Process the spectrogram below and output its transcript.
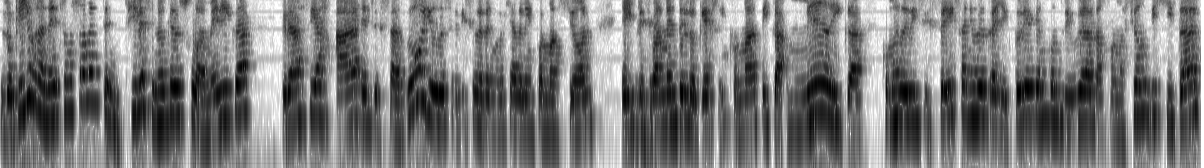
lo que ellos han hecho, no solamente en Chile, sino que en Sudamérica, gracias al desarrollo de servicios de tecnología de la información y principalmente en lo que es informática médica, con más de 16 años de trayectoria que han contribuido a la transformación digital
